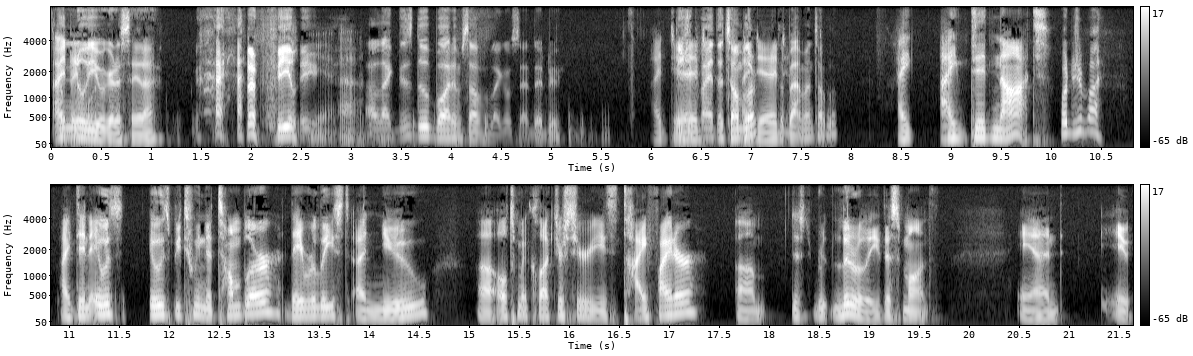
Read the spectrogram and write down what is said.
I big knew you were going to say that. I had a feeling. Yeah, I was like, this dude bought himself a Lego set, did he? I Did, Did you buy the tumbler? I did. The Batman tumbler? I I did not. What did you buy? I did. It was it was between the Tumbler. They released a new uh, Ultimate Collector Series Tie Fighter, um, just r- literally this month, and it,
